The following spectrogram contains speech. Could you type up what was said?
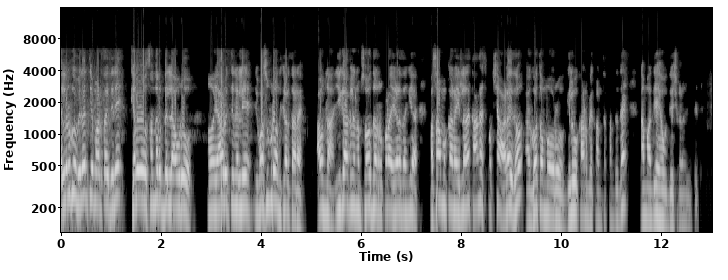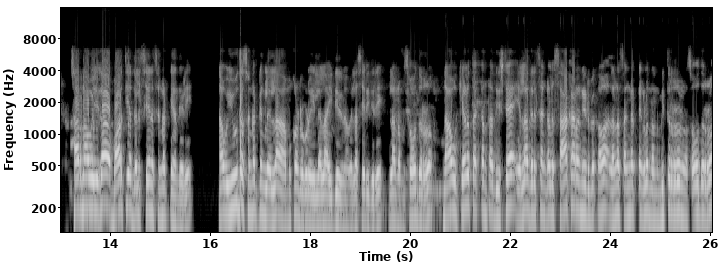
ಎಲ್ಲರಿಗೂ ವಿನಂತಿ ಮಾಡ್ತಾ ಇದ್ದೀನಿ. ಕೆಲವು ಸಂದರ್ಭದಲ್ಲಿ ಅವರು ಯಾವ ರೀತಿಯಲ್ಲಿ, ಹೊಸಬ್ರು ಅಂತ ಕೇಳ್ತಾರೆ. ಅವ್ರನ್ನ ಈಗಾಗಲೇ ನಮ್ಮ ಸಹೋದರರು ಕೂಡ ಹೇಳ್ದಂಗೆ ಹೊಸ ಮುಖಾನ ಇಲ್ಲ ಕಾಂಗ್ರೆಸ್ ಪಕ್ಷ ಹಳೆದು. ಆ ಗೌತಮ್ ಅವರು ಗೆಲುವು ಕಾಣಬೇಕು ಅಂತಕ್ಕಂಥದ್ದೇ ನಮ್ಮ ದೇಹ ಉದ್ದೇಶಗಳಾಗಿರ್ತದೆ ಸರ್ ನಾವು ಈಗ ಭಾರತೀಯ ದಲಿತ ಸೇನೆ ಸಂಘಟನೆ ಅಂತೇಳಿ ನಾವು ವಿವಿಧ ಸಂಘಟನೆಗಳೆಲ್ಲ ಮುಖಂಡರುಗಳು ಇಲ್ಲೆಲ್ಲ ಇದ್ದೀರಿ ನಾವೆಲ್ಲ ಸೇರಿದ್ದೀರಿ. ಇಲ್ಲ ನಮ್ಮ ಸಹೋದರರು. ನಾವು ಕೇಳತಕ್ಕಂಥದ್ದು ಇಷ್ಟೇ ಎಲ್ಲಾ ದಲಿತ ಸಂಘಗಳು ಸಹಕಾರ ನೀಡಬೇಕು. ನನ್ನ ಸಂಘಟನೆಗಳು ನನ್ನ ಮಿತ್ರರು ನನ್ನ ಸಹೋದರರು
